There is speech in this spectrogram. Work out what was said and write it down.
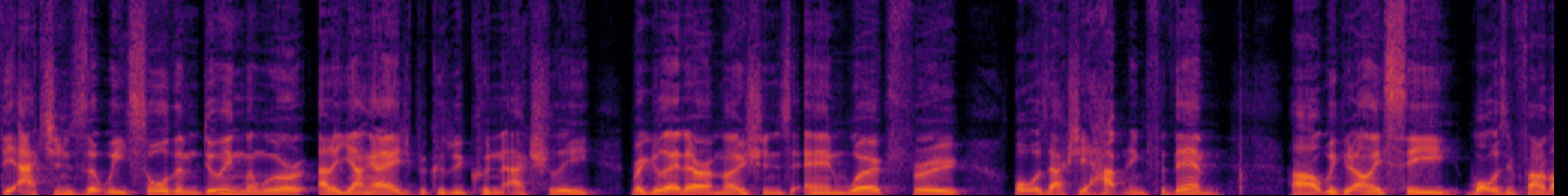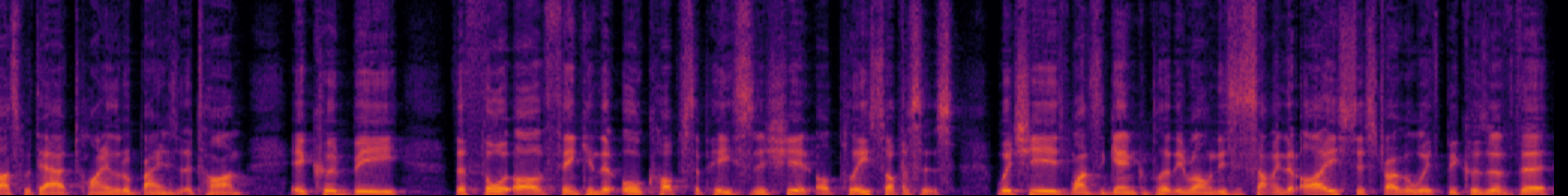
the actions that we saw them doing when we were at a young age because we couldn't actually regulate our emotions and work through what was actually happening for them. Uh, we could only see what was in front of us with our tiny little brains at the time. It could be the thought of thinking that all cops are pieces of shit or police officers, which is once again completely wrong. This is something that I used to struggle with because of the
